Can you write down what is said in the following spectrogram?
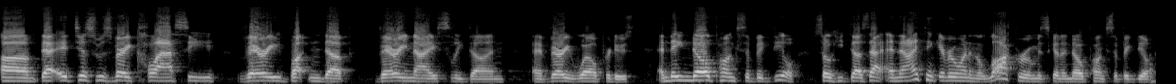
Um, that it just was very classy, very buttoned up, very nicely done, and very well produced. And they know Punk's a big deal, so he does that. And then I think everyone in the locker room is going to know Punk's a big deal.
